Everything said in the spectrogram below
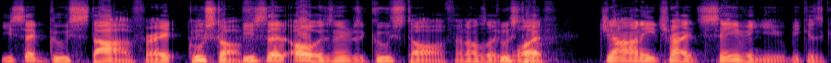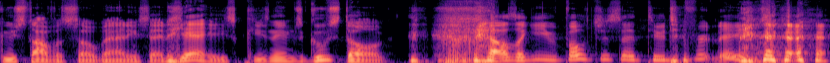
You said Gustav, right? Gustav?" You said, "Oh, his name is Gustav," and I was like, Gustav. "What?" Johnny tried saving you because Gustav was so bad. He said, "Yeah, he's his name's Goose Dog," and I was like, "You both just said two different names."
